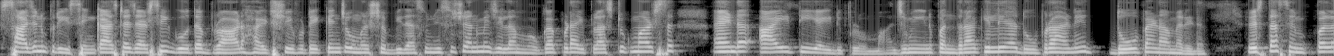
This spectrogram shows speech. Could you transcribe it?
ਸਾਜਨਪ੍ਰੀਤ ਸਿੰਘ ਕਾਸਟਾ ਜਰਸੀ ਗੋਤਾ ਬਰਾਡ ਹਾਈਟ 6 ਫੁੱਟ 1 ਇੰਚ, ਉਮਰ 26 10 1996 ਜ਼ਿਲ੍ਹਾ ਮੋਗਾ, ਪੜ੍ਹਾਈ plus 2 commerce and ITI diploma ਜ਼ਮੀਨ 15 ਕਿੱਲੇ ਆ, ਦੋ ਭਰਾ ਨੇ, ਦੋ ਭੈਣਾਂ ਮੈਰਿਡ ਰਿਸ਼ਤਾ ਸਿੰਪਲ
